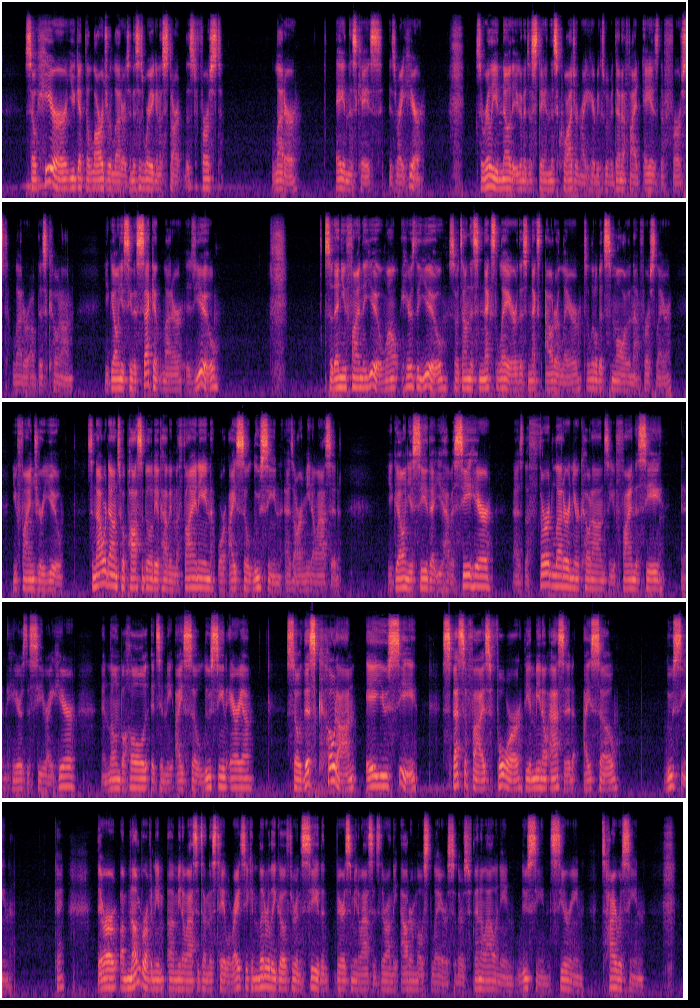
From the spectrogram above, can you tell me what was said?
So here you get the larger letters, and this is where you're going to start. This first letter, A in this case, is right here. So really you know that you're going to just stay in this quadrant right here because we've identified A as the first letter of this codon. You go and you see the second letter is U, so then you find the U. Well, here's the U, so it's on this next layer, this next outer layer. It's a little bit smaller than that first layer. You find your U. So now we're down to a possibility of having methionine or isoleucine as our amino acid. You go and you see that you have a C here as the third letter in your codon, so you find the C, and here's the C right here. And lo and behold, it's in the isoleucine area. So this codon, AUC, specifies for the amino acid isoleucine. Okay, there are a number of amino acids on this table, right? So you can literally go through and see the various amino acids. They're on the outermost layers. So there's phenylalanine, leucine, serine, tyrosine.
